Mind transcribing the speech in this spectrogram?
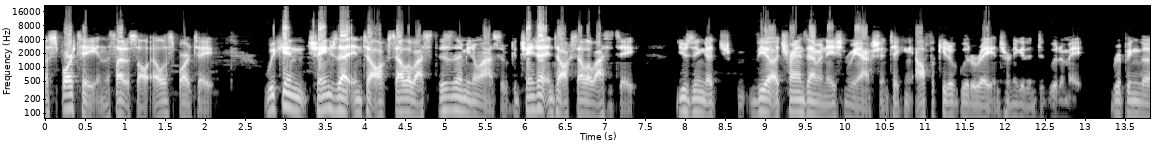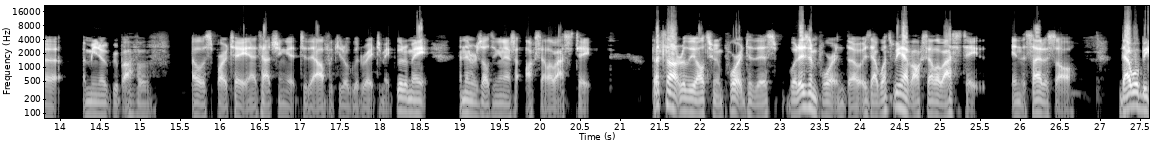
aspartate in the cytosol, L-aspartate, we can change that into oxaloacetate. This is an amino acid. We can change that into oxaloacetate using a via a transamination reaction, taking alpha ketoglutarate and turning it into glutamate, ripping the amino group off of L-aspartate and attaching it to the alpha-ketoglutarate to make glutamate, and then resulting in oxaloacetate. That's not really all too important to this. What is important, though, is that once we have oxaloacetate in the cytosol, that will be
